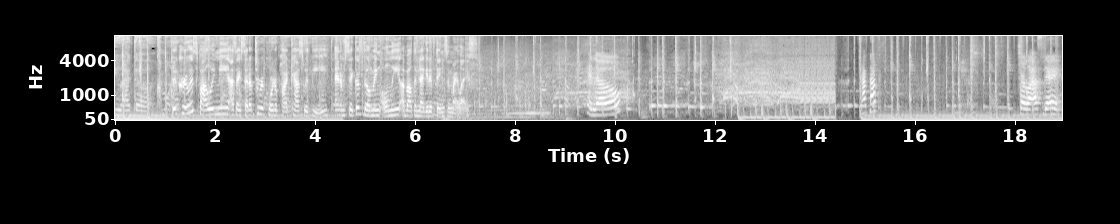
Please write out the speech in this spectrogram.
The crew is following me as I set up to record a podcast with B, and I'm sick of filming only about the negative things in my life. Hello? Knock, knock. It's our last day.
